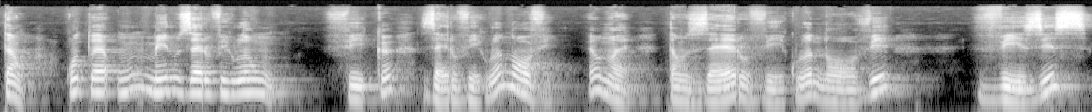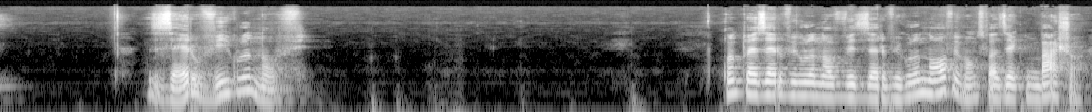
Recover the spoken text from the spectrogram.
Então, quanto é 1 menos 0,1? Fica 0,9. É ou não é? Então, 0,9 vezes 0,9. Quanto é 0,9 vezes 0,9? Vamos fazer aqui embaixo, ó.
